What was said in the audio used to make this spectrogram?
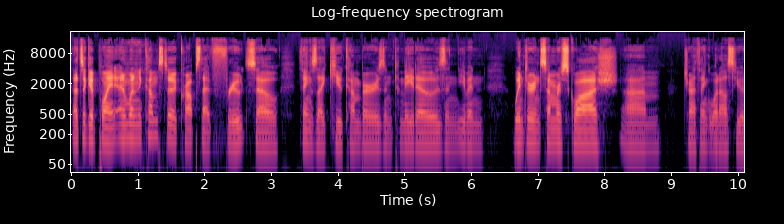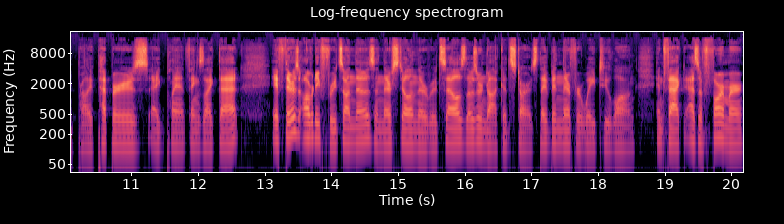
That's a good point. And when it comes to crops that fruit, so things like cucumbers and tomatoes and even winter and summer squash, um trying to think what else you would probably peppers, eggplant, things like that. If there's already fruits on those and they're still in their root cells, those are not good starts. They've been there for way too long. In fact, as a farmer,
